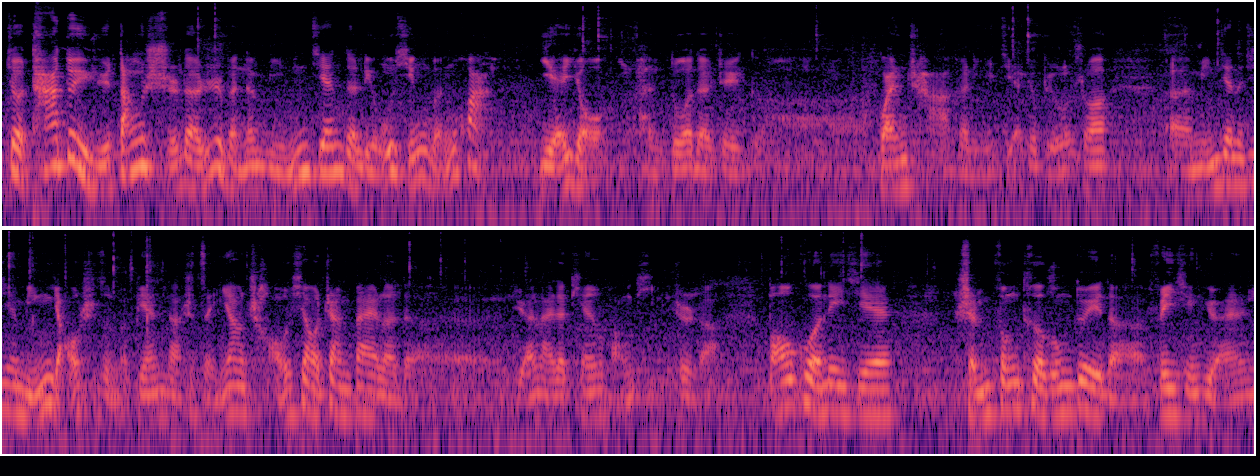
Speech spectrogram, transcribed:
就他对于当时的日本的民间的流行文化也有很多的这个观察和理解。就比如说，呃，民间的这些民谣是怎么编的，是怎样嘲笑战败了的原来的天皇体制的，包括那些。神风特工队的飞行员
